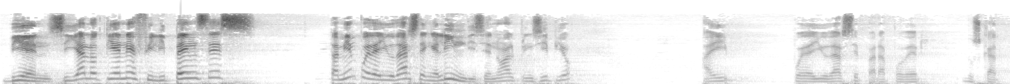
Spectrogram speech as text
Bien, si ya lo tiene Filipenses, también puede ayudarse en el índice, ¿no? Al principio, ahí puede ayudarse para poder buscar.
